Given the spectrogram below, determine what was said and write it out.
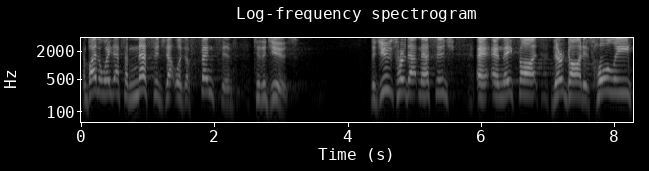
And by the way, that's a message that was offensive to the Jews. The Jews heard that message and, they thought their God is holy,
